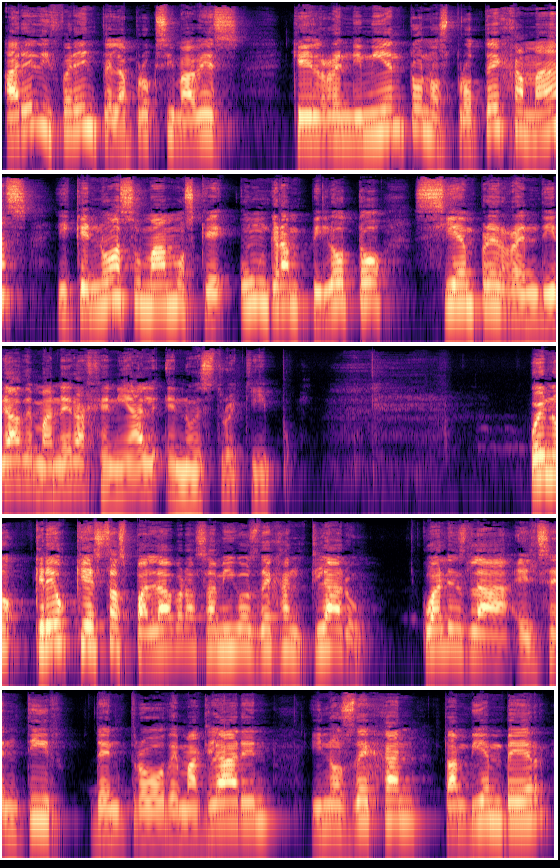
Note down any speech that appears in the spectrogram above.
haré diferente la próxima vez, que el rendimiento nos proteja más y que no asumamos que un gran piloto siempre rendirá de manera genial en nuestro equipo. Bueno, creo que estas palabras, amigos, dejan claro cuál es la, el sentir dentro de McLaren y nos dejan también ver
